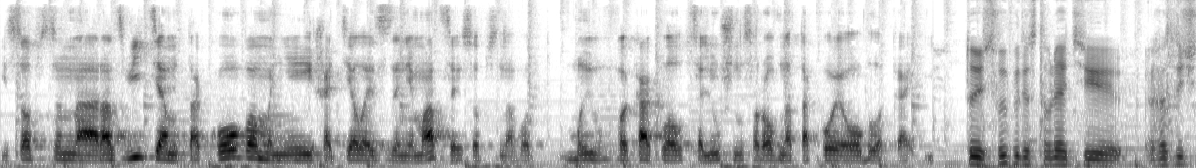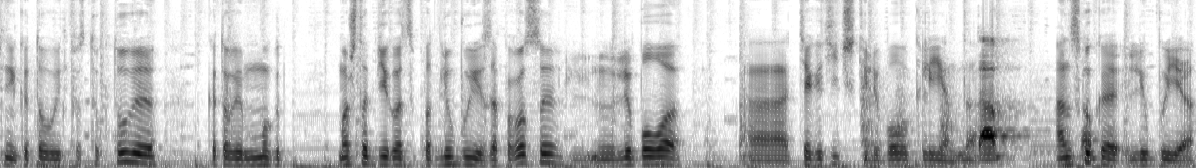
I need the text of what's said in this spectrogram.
И, собственно, развитием такого мне и хотелось заниматься. И, собственно, вот мы в VK Cloud Solutions ровно такое облако. То есть вы предоставляете различные готовые инфраструктуры, которые могут масштабироваться под любые запросы любого, э, теоретически любого клиента. Да. А насколько да. любые?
